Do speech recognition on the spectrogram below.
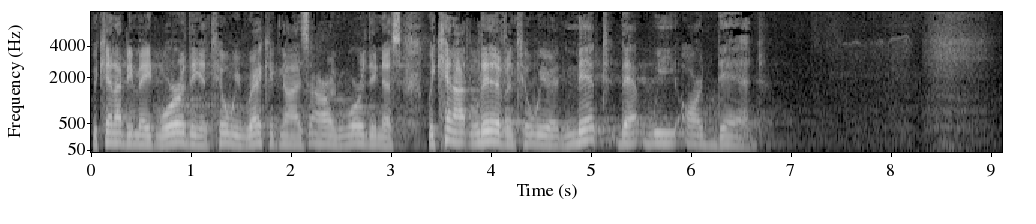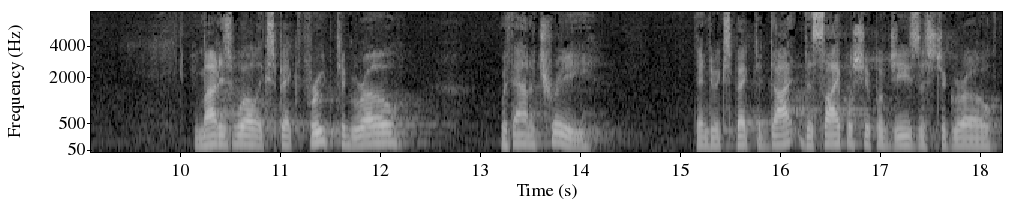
We cannot be made worthy until we recognize our unworthiness. We cannot live until we admit that we are dead. We might as well expect fruit to grow without a tree than to expect a di- discipleship of Jesus to grow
